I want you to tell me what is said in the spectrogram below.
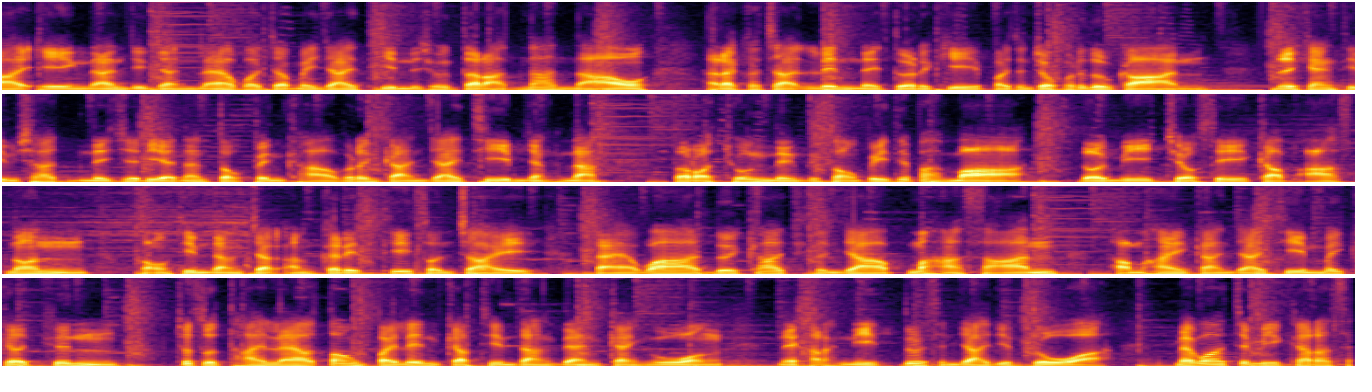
ลายเองนั้นยืนยันแล้วว่าจะไม่ย้ายทีมในช่วงตลาดหน้าหนาว และก็จะเล่นในตุรกีไปจนจบฤดูกาล โดยแข้งทีมชาติไนจีเรียนั้นตกเป็นข่าวเรื่องการย้ายทีมอย่างหนัก ตลอดช่วง 1-2 ปีที่ผ่านมา โดยมีเชลซีกับอาร์เซนอลสองทีมดังจากอังกฤษที่สนใจ แต่ว่าด้วยค่าสัญญามหาศาลทำให้การย้ายทีมไม่เกิดขึ้นจนสุดท้ายแล้วต้องไปเล่นกับทีมดังแดนไก่งวง ในครั้งนี้ด้วยสัญญายืมตัวแม้ว่าจะมีกระแส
